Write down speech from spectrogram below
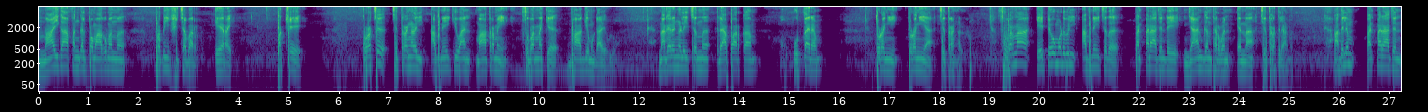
നായികാ സങ്കല്പമാകുമെന്ന് പ്രതീക്ഷിച്ചവർ ഏറെ. പക്ഷേ കുറച്ച് ചിത്രങ്ങളിൽ അഭിനയിക്കുവാൻ മാത്രമേ സുവർണയ്ക്ക് ഭാഗ്യമുണ്ടായുള്ളൂ. നഗരങ്ങളിൽ ചെന്ന് രാപ്പാർക്കാം ഉത്തരം തുടങ്ങി തുടങ്ങിയ ചിത്രങ്ങൾ. സുവർണ ഏറ്റവും ഒടുവിൽ അഭിനയിച്ചത് പത്മരാജന്റെ ഞാൻ ഗന്ധർവൻ എന്ന ചിത്രത്തിലാണ്. അതിലും പത്മരാജൻ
